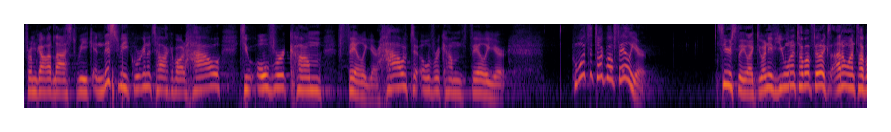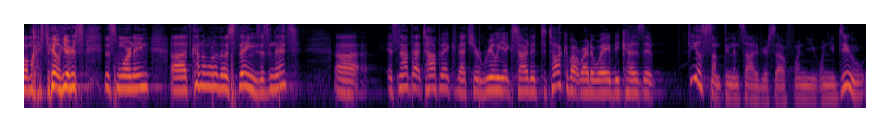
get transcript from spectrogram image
from God last week. And this week, we're going to talk about how to overcome failure. How to overcome failure. Who wants to talk about failure? Seriously, like, do any of you want to talk about failure? Because I don't want to talk about my failures this morning. Uh, it's kind of one of those things, isn't it? Uh, it's not that topic that you're really excited to talk about right away because it feels something inside of yourself when you, when you do.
